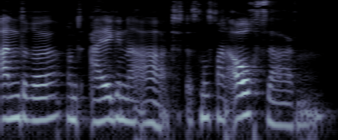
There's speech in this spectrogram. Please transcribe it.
andere und eigene Art. Das muss man auch sagen.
